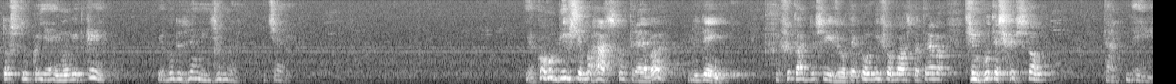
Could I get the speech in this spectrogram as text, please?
хто стукає, йому відкрию, я буду з ним і зі мною вечеряти. Якого більше багатства треба людині, якщо так досліджувати, якого більше багатства треба, чим бути з Христом там, де він.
